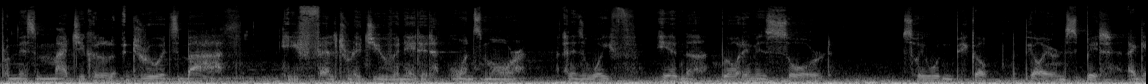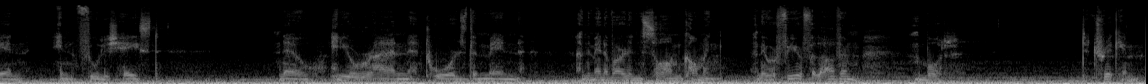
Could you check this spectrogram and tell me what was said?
from this magical druid's bath, he felt rejuvenated once more, and his wife, Edna, brought him his sword, so he wouldn't pick up the iron spit again in foolish haste. Now he ran towards the men, and the men of Ireland saw him coming, and they were fearful of him, but to trick him,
